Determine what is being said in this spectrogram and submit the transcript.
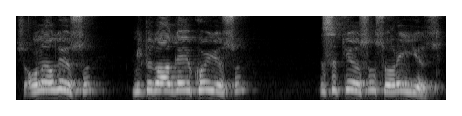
İşte onu alıyorsun. Mikrodalgaya koyuyorsun. ısıtıyorsun sonra yiyorsun.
